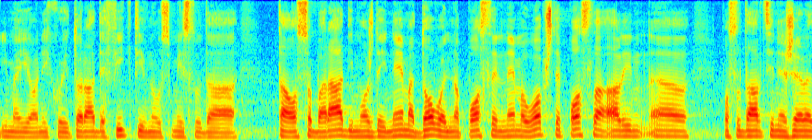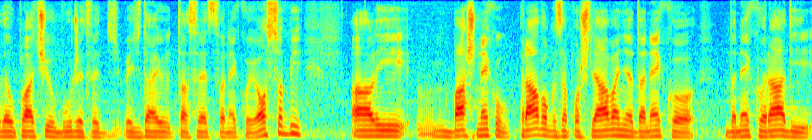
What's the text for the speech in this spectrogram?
ima i oni koji to rade fiktivno u smislu da ta osoba radi, možda i nema dovoljno posla ili nema uopšte posla, ali uh, poslodavci ne žele da uplaćuju budžet, već, već daju ta sredstva nekoj osobi, ali baš nekog pravog zapošljavanja da neko, da neko radi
